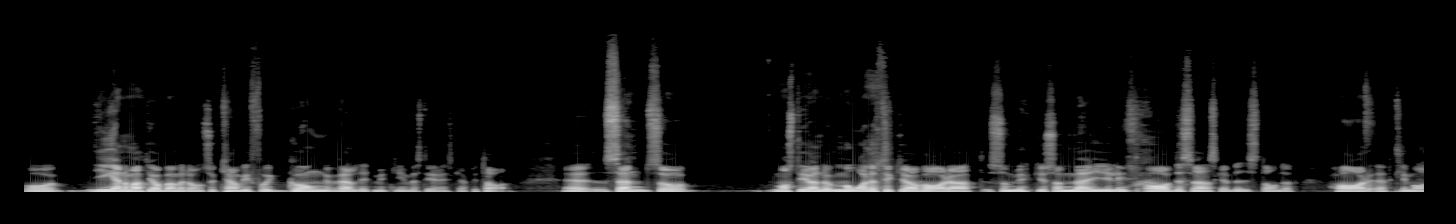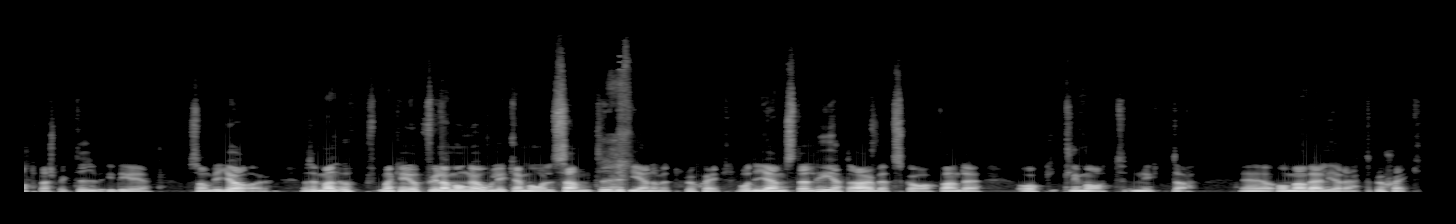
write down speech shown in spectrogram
Och genom att jobba med dem så kan vi få igång väldigt mycket investeringskapital. Eh, sen så måste ju ändå målet tycker jag vara att så mycket som möjligt av det svenska biståndet har ett klimatperspektiv i det som vi gör. Alltså man, upp, man kan ju uppfylla många olika mål samtidigt genom ett projekt. Både jämställdhet, arbetsskapande och klimatnytta om man väljer rätt projekt.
